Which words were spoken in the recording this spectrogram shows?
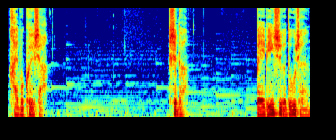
还不愧傻。是的，北平是个都城，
